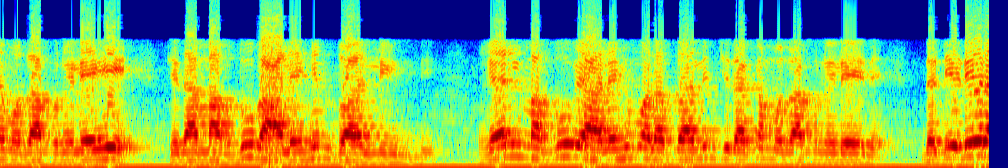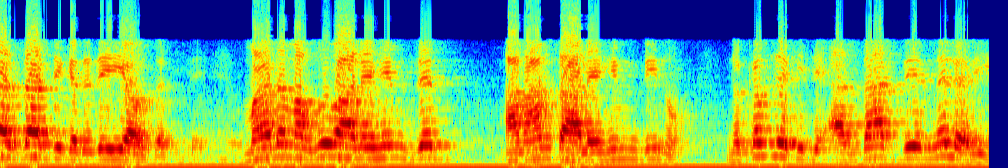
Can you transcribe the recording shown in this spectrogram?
نه مضاف الیه چې دا مغضوب علیهم ضالین دي غیر المغضوب علیهم ولا الضالین چې دا کم مضاف الیه دی د دې ډیر ازداد دي کده دی یو ضد دی مړه د مغضوب علیهم ضد انعامت علیهم دینو نو کوم ځای کې چې ازداد ډیر نه لري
